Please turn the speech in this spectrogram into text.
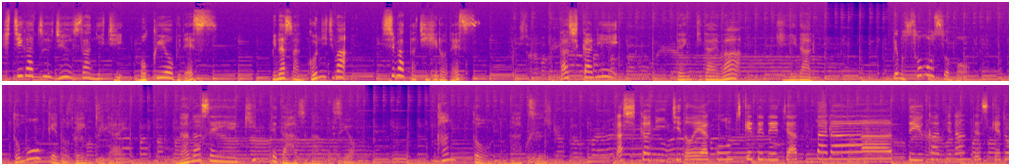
7月13日木曜日です。皆さんこんにちは。柴田千尋です。確かに電気代は気になる。でもそもそも友家の電気代7000円切ってたはずなんですよ関東の夏。確かに一度エアコンをつけて寝ちゃったらっていう感じなんですけど。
